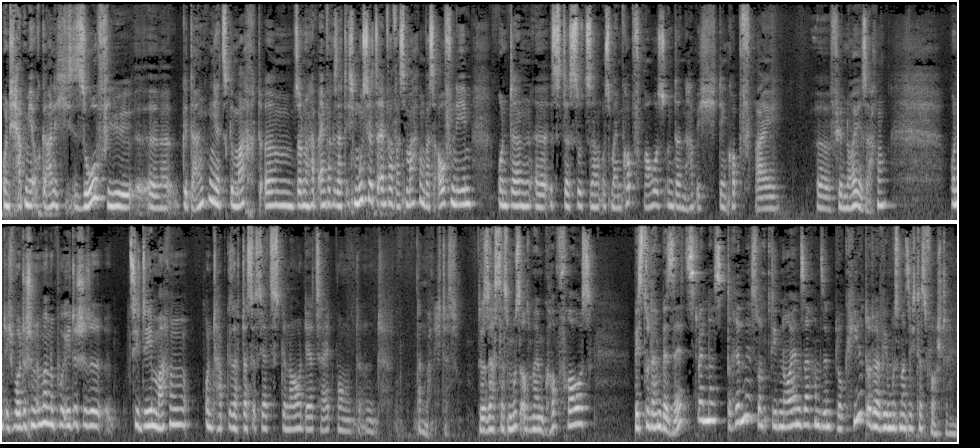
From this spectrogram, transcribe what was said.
Und ich habe mir auch gar nicht so viel äh, Gedanken jetzt gemacht, ähm, sondern habe einfach gesagt, ich muss jetzt einfach was machen, was aufnehmen und dann äh, ist das sozusagen aus meinem Kopf raus und dann habe ich den Kopf frei äh, für neue Sachen. Und ich wollte schon immer eine poetische CD machen und habe gesagt, das ist jetzt genau der Zeitpunkt und dann mache ich das. Du sagst, das muss aus meinem Kopf raus. Bist du dann besetzt, wenn das drin ist und die neuen Sachen sind blockiert oder wie muss man sich das vorstellen?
